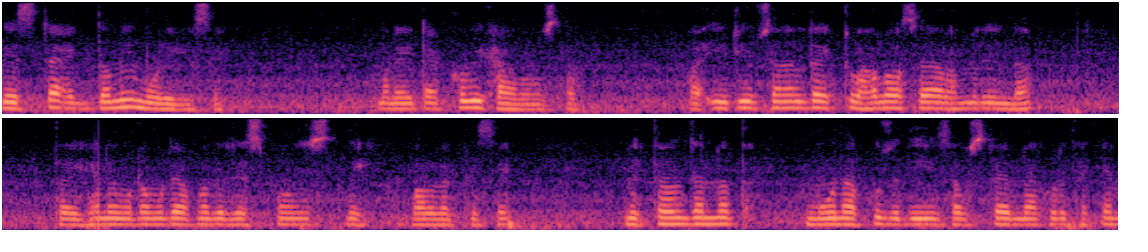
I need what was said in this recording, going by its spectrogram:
পেজটা একদমই মরে গেছে। মানে এটা খুবই খারাপ অবস্থা। আর ইউটিউব চ্যানেলটা একটু ভালো আছে, আলহামদুলিল্লাহ। তো এখানে মোটামুটি আপনাদের রেসপন্স দেখে ভালো লাগতেছে। মিফতাহুল জান্নাত মন আপু যদি সাবস্ক্রাইব না করে থাকেন,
